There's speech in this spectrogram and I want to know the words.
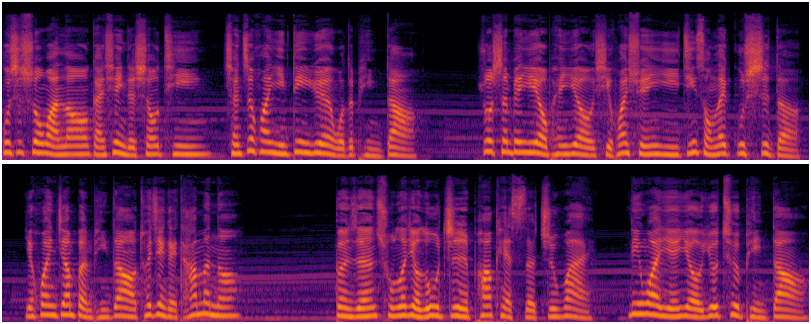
故事说完喽，感谢你的收听，诚挚欢迎订阅我的频道。若身边也有朋友喜欢悬疑惊悚类故事的，也欢迎将本频道推荐给他们呢。本人除了有录制 Podcast 的之外，另外也有 YouTube 频道、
